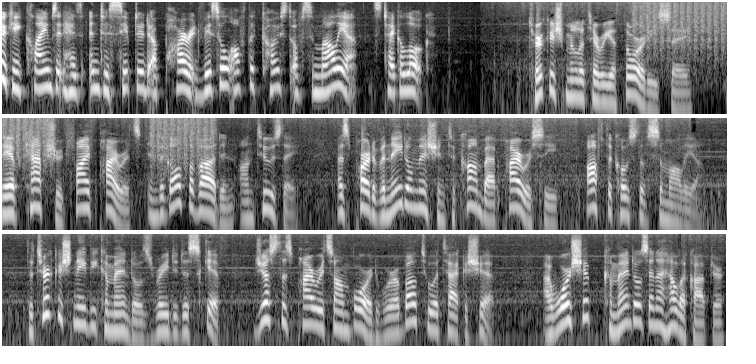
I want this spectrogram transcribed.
Turkey claims it has intercepted a pirate vessel off the coast of Somalia. Let's take a look. Turkish military authorities say they have captured five pirates in the Gulf of Aden on Tuesday as part of a NATO mission to combat piracy off the coast of Somalia. The Turkish Navy commandos raided a skiff just as pirates on board were about to attack a ship. A warship, commandos, and a helicopter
